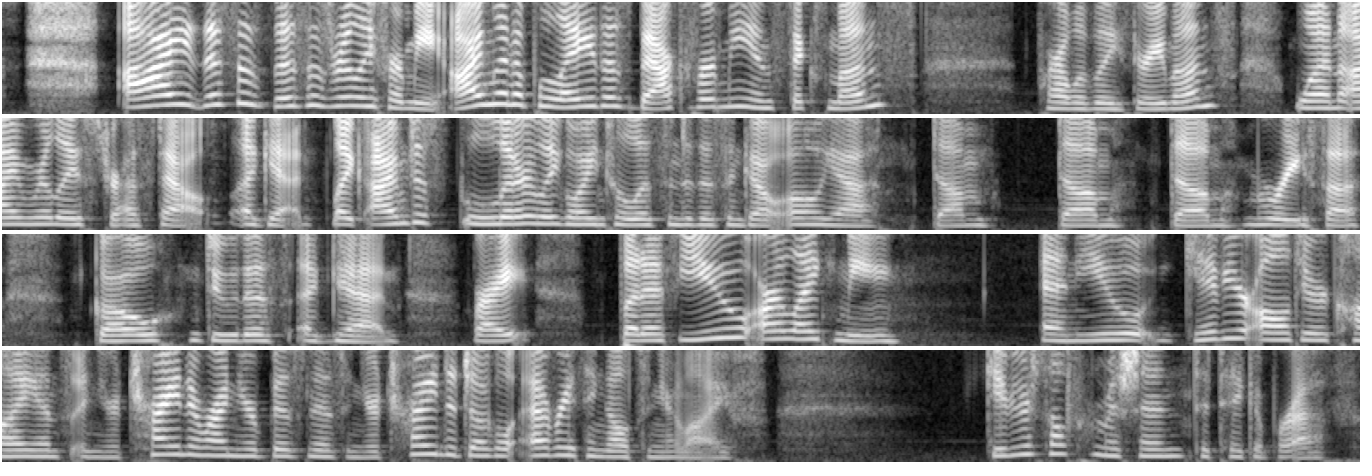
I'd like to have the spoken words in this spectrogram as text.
I this is this is really for me. I'm going to play this back for me in 6 months, probably 3 months when I'm really stressed out again. Like I'm just literally going to listen to this and go, "Oh yeah, dumb, dumb, dumb Marisa, go do this again." Right? But if you are like me and you give your all to your clients and you're trying to run your business and you're trying to juggle everything else in your life, give yourself permission to take a breath,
